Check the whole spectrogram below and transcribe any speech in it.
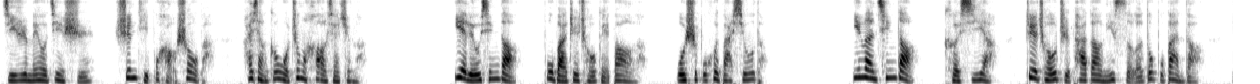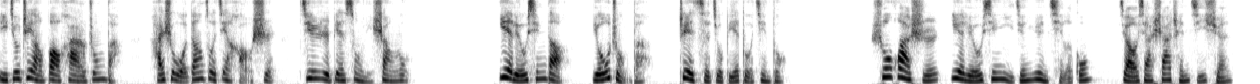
几日没有进食，身体不好受吧？还想跟我这么耗下去吗？”叶流星道：“不把这仇给报了，我是不会罢休的。”殷万清道：“可惜呀，这仇只怕到你死了都不办到，你就这样抱憾而终吧。还是我当做件好事，今日便送你上路。”叶流星道：“有种的，这次就别躲进洞。”说话时，叶流星已经运起了功，脚下沙尘急旋。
